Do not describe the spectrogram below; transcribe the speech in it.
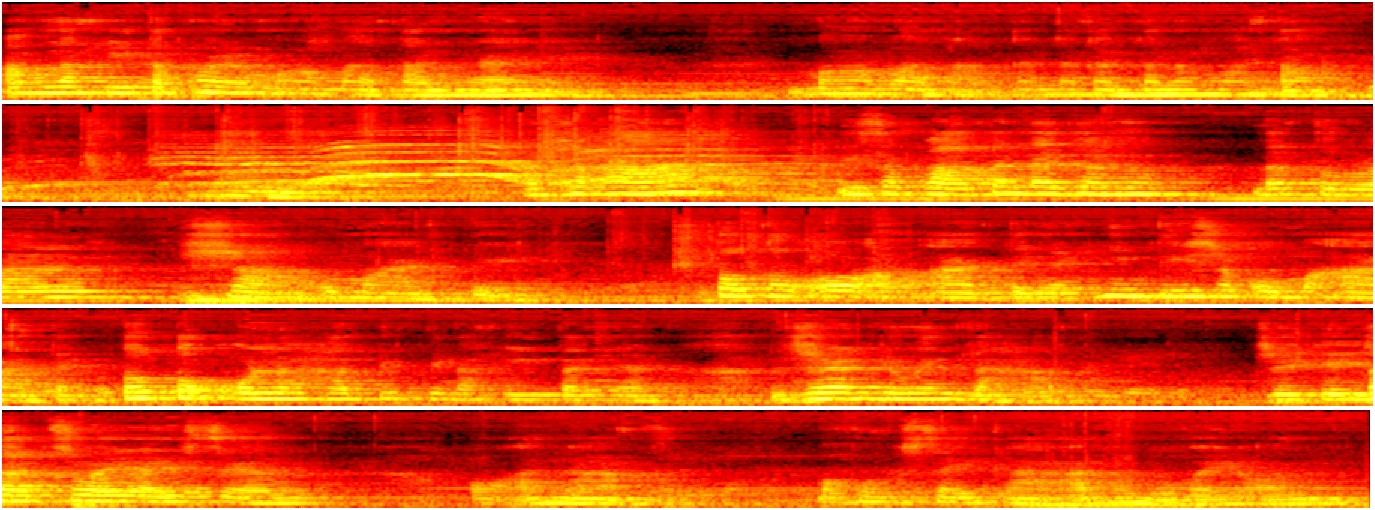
Ang nakita ko yung mga mata niya eh. Mga mata, ang ganda-ganda ng mata. Hmm. At saka, isa pa talagang natural siyang umarte. Totoo ang arte niya. Hindi siya umaarte. Totoo lahat yung pinakita niya. Genuine lahat. JK, That's why I said, oh anak, mahusay ka, ano mo ba yun?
